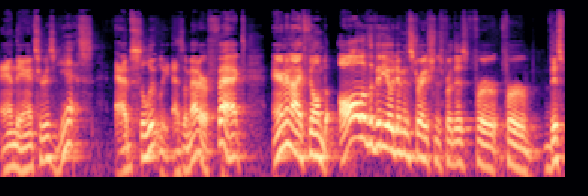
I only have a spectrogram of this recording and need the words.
And the answer is yes, absolutely. As a matter of fact, Aaron and I filmed all of the video demonstrations for this for for this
